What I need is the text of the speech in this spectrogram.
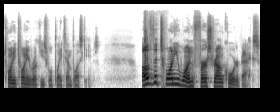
2020 rookies will play 10 plus games. Of the 21 first round quarterbacks,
